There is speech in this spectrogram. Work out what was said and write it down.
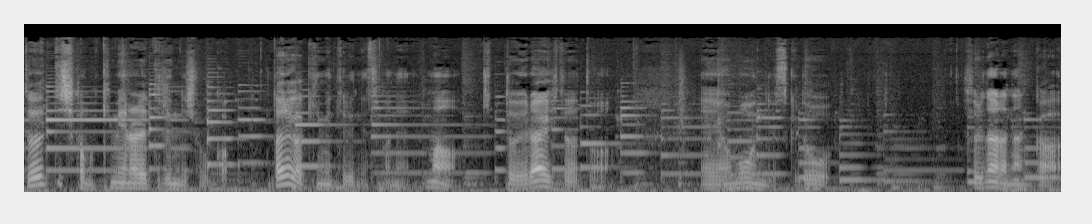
どうやってしかも決められてるんでしょうか。誰が決めてるんですかね。まあきっと偉い人だとは、えー、思うんですけどそれならなんか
